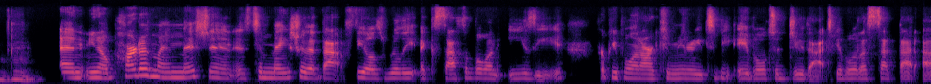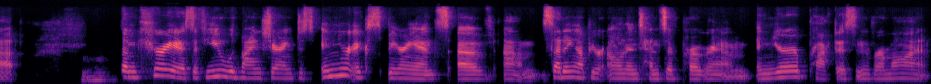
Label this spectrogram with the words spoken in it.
mm-hmm and you know part of my mission is to make sure that that feels really accessible and easy for people in our community to be able to do that to be able to set that up. Mm-hmm. so i'm curious if you would mind sharing just in your experience of um, setting up your own intensive program in your practice in vermont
